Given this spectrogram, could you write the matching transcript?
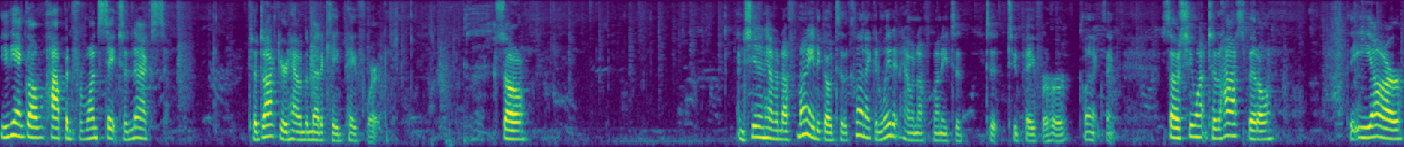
you can't go hopping from one state to the next to a doctor and having the Medicaid pay for it. So and she didn't have enough money to go to the clinic, and we didn't have enough money to, to, to pay for her clinic thing. So she went to the hospital, the ER,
